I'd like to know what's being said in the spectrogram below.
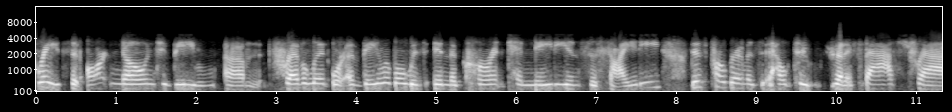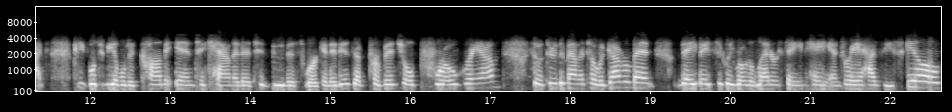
traits that aren't known to be um, prevalent or available within the current Canadian society. This program has helped to kind of fast track people to be able to come into Canada to do this work. And it is a provincial program. So through the Manitoba government, they basically wrote a letter saying, hey, Andrea has these skills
